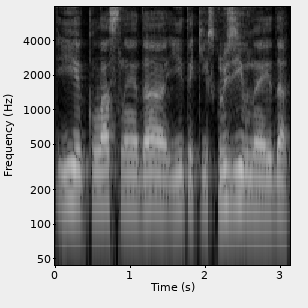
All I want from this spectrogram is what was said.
и классные, да, и такие эксклюзивные, да,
